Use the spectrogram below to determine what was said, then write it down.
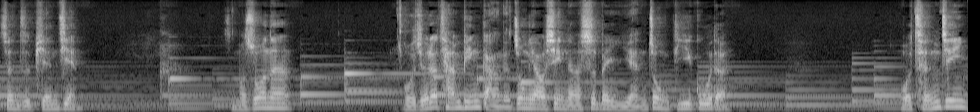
甚至偏见。怎么说呢？我觉得产品岗的重要性呢是被严重低估的。我曾经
